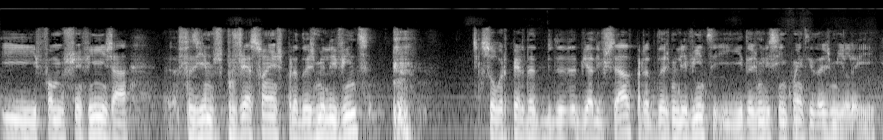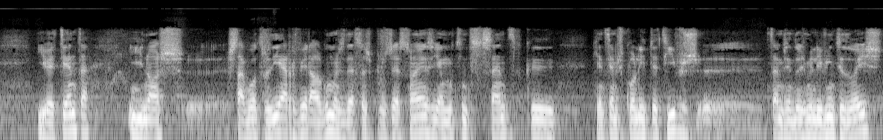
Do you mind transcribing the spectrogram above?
e fomos, enfim, já fazíamos projeções para 2020 sobre perda de biodiversidade para 2020 e 2050 e 2080 e nós estava outro dia a rever algumas dessas projeções e é muito interessante que que em termos qualitativos eh, estamos em 2022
